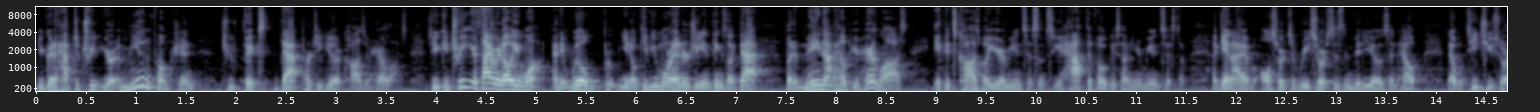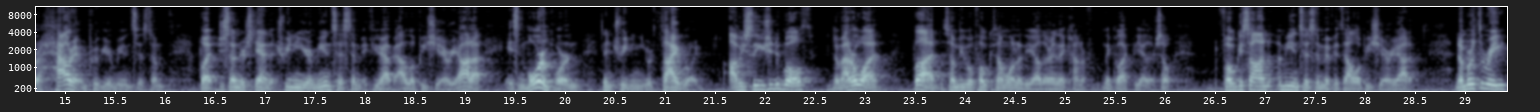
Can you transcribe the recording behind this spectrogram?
you're going to have to treat your immune function to fix that particular cause of hair loss. So you can treat your thyroid all you want, and it will, you know, give you more energy and things like that, but it may not help your hair loss if it's caused by your immune system. So you have to focus on your immune system. Again, I have all sorts of resources and videos and help that will teach you sort of how to improve your immune system, but just understand that treating your immune system if you have alopecia areata is more important than treating your thyroid. Obviously, you should do both, no matter what, but some people focus on one or the other and they kind of neglect the other. So focus on immune system if it's alopecia areata. Number three,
